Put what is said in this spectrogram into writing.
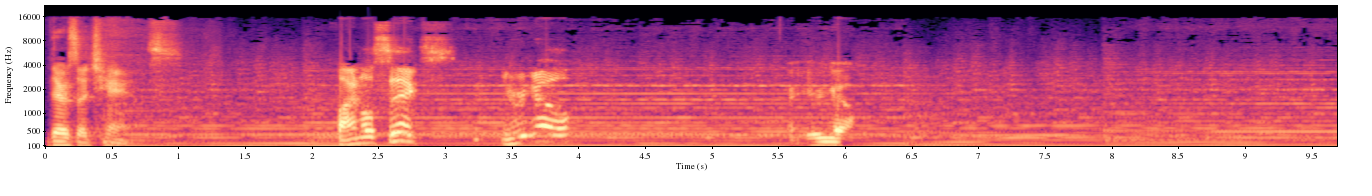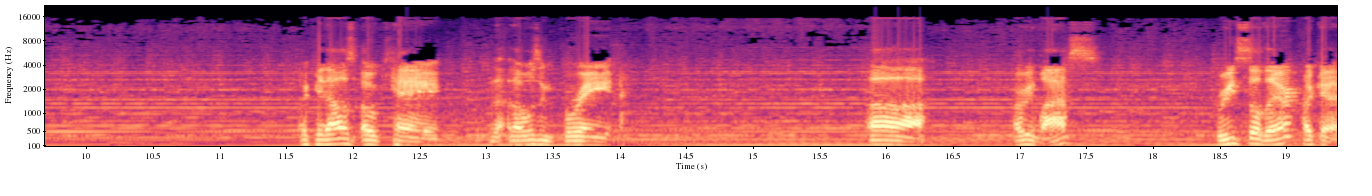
there's a chance. Final six. Here we go. Here we go. Okay, that was okay. That, that wasn't great. Uh, are we last? Are we still there? Okay.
